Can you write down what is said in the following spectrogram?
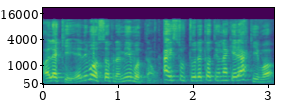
Olha aqui, ele mostrou pra mim, botão, a estrutura que eu tenho naquele arquivo, ó,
